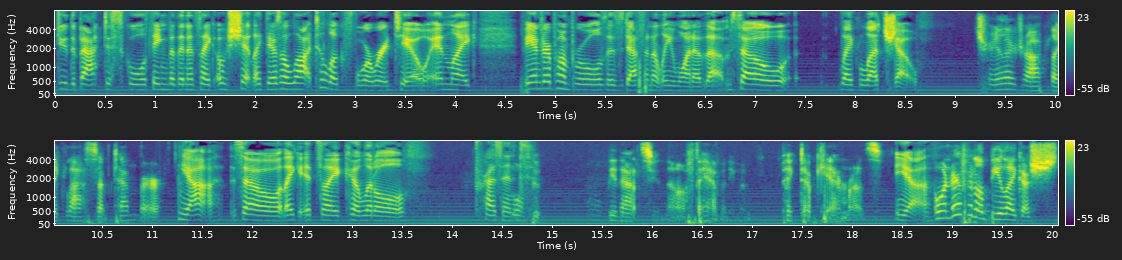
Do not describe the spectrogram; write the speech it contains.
do the back to school thing but then it's like oh shit like there's a lot to look forward to and like Vanderpump Rules is definitely one of them. So like let's go. trailer dropped like last September. Yeah. So like it's like a little present. Won't be, won't be that soon though if they haven't even picked up cameras. yeah. I wonder if it'll be like a sh-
